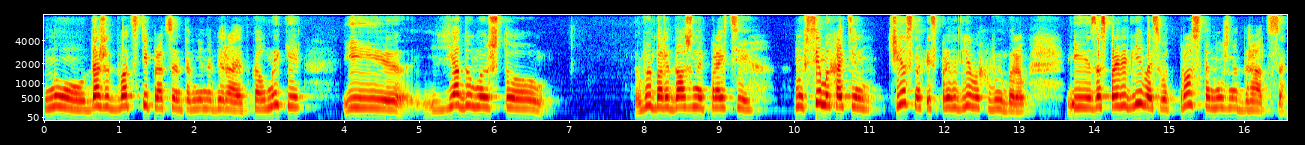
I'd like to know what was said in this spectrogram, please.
ну, даже 20% не набирает в Калмыкии. И я думаю, что выборы должны пройти, ну, все мы хотим честных и справедливых выборов. И за справедливость вот просто нужно драться.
